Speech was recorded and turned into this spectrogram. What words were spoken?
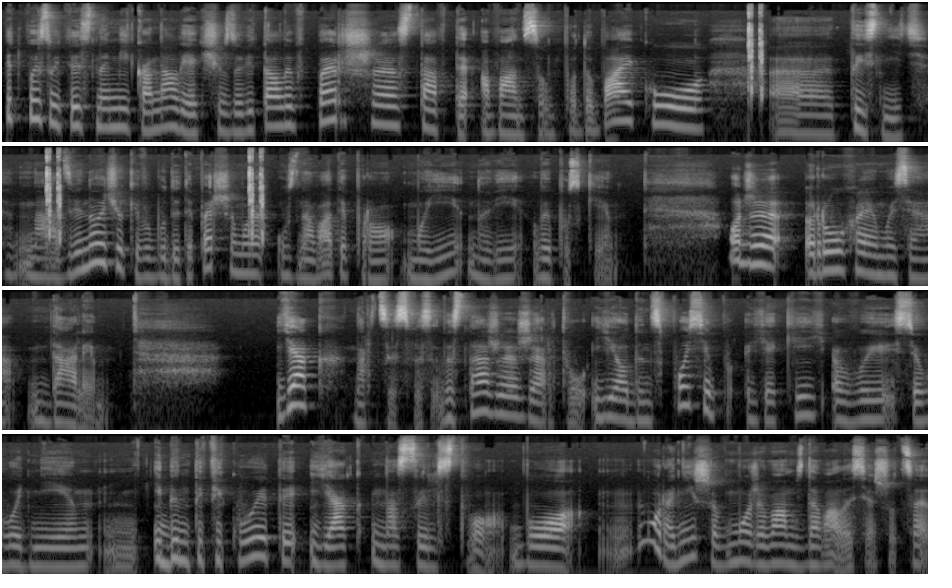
Підписуйтесь на мій канал, якщо завітали вперше, ставте авансом вподобайку, е, тисніть на дзвіночок, і ви будете першими узнавати про мої нові випуски. Отже, рухаємося далі. Як нарцис вис- виснажує жертву? Є один спосіб, який ви сьогодні ідентифікуєте як насильство. Бо ну, раніше, може, вам здавалося, що це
